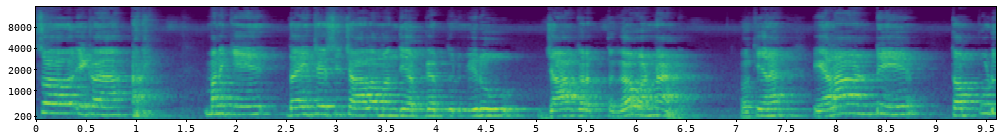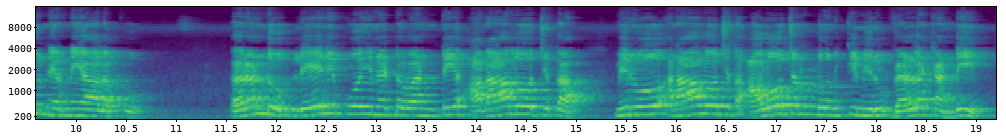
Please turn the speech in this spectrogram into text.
సో ఇక మనకి దయచేసి చాలామంది అభ్యర్థులు మీరు జాగ్రత్తగా ఉండండి. ఓకేనా? ఎలాంటి తప్పుడు నిర్ణయాలకు రెండు లేనిపోయినటువంటి అనాలోచిత మీరు అనాలోచిత ఆలోచనలోనికి మీరు వెళ్ళకండి.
